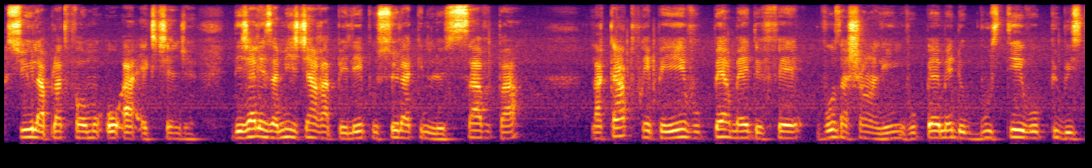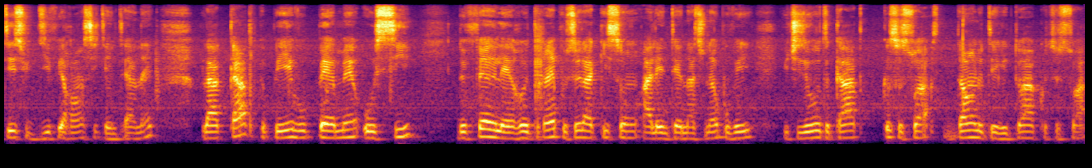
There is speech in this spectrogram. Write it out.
sur la plateforme OA Exchange. Déjà, les amis, je tiens à rappeler pour ceux-là qui ne le savent pas, la carte prépayée vous permet de faire vos achats en ligne, vous permet de booster vos publicités sur différents sites internet. La carte prépayée vous permet aussi de faire les retraits. Pour ceux-là qui sont à l'international, vous pouvez utiliser votre carte, que ce soit dans le territoire, que ce soit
